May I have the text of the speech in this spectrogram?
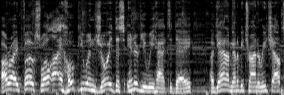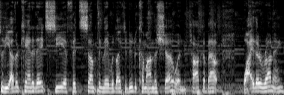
All right, folks. Well, I hope you enjoyed this interview we had today. Again, I'm going to be trying to reach out to the other candidates, see if it's something they would like to do to come on the show and talk about why they're running.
